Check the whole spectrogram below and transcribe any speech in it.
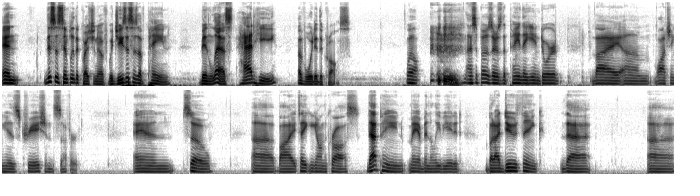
And this is simply the question of would Jesus' of pain been less had he avoided the cross? Well, I suppose there's the pain that he endured by um, watching his creation suffer. And so, uh, by taking on the cross, that pain may have been alleviated, but I do think that uh,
